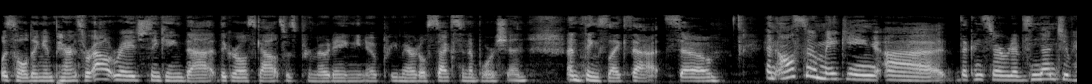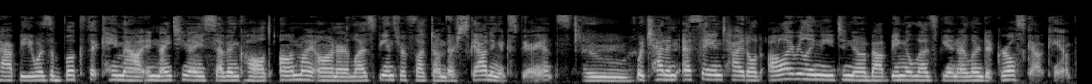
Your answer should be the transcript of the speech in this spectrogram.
was holding and parents were outraged thinking that the Girl Scouts was promoting, you know, premarital sex and abortion and things like that. So And also making uh, the conservatives none too happy was a book that came out in 1997 called On My Honor, Lesbians Reflect on Their Scouting Experience, Ooh. which had an essay entitled All I Really Need to Know About Being a Lesbian I Learned at Girl Scout Camp.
